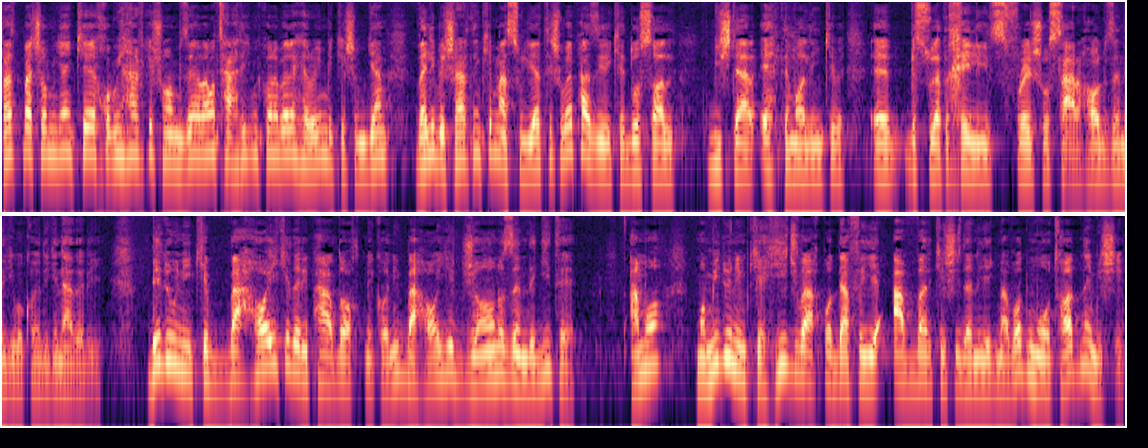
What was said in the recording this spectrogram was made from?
بعد بچه ها میگن که خب این حرف که شما می‌زنید آدمو تحریک می‌کنه بره هروئین بکشه. میگم ولی به شرط اینکه مسئولیتش رو بپذیری که دو سال بیشتر احتمال اینکه به صورت خیلی فرش و سرحال زندگی بکنی دیگه نداری. بدونی که بهایی که داری پرداخت می‌کنی بهای جان و زندگیته. اما ما می‌دونیم که هیچ وقت با دفعه اول کشیدن یک مواد معتاد نمیشیم.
